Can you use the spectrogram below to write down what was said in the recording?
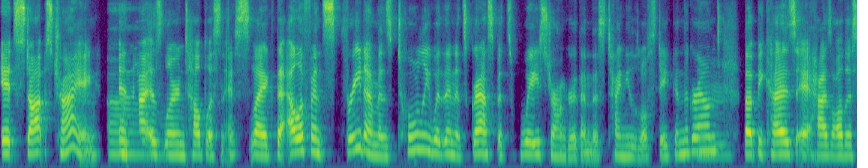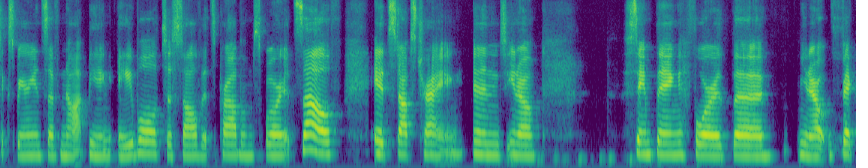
it stops trying. Uh, and that is oh. learned helplessness. Like the elephant's freedom is totally within its grasp. It's way stronger than this tiny little stake in the ground. Mm. But because it has all this experience of not being able to solve its problems for itself, it stops trying. And, you know, same thing for the you know vic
